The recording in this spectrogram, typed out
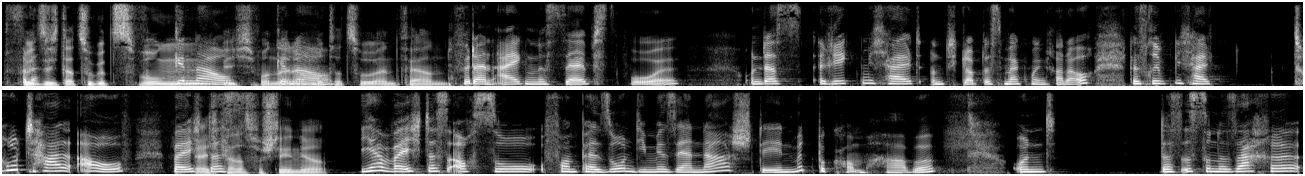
Du fühlst dich dazu gezwungen, genau, dich von deiner genau. Mutter zu entfernen. Für dein eigenes Selbstwohl. Und das regt mich halt, und ich glaube, das merkt man gerade auch, das regt mich halt total auf, weil ich, ja, ich das. kann das verstehen, ja. Ja, weil ich das auch so von Personen, die mir sehr nahestehen, mitbekommen habe. Und das ist so eine Sache,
